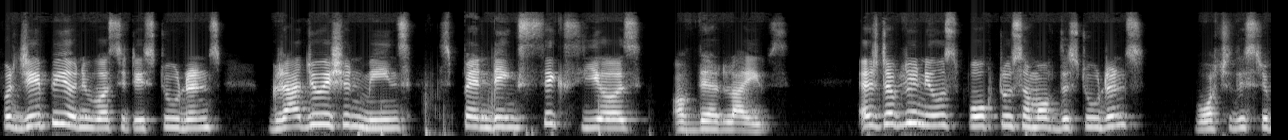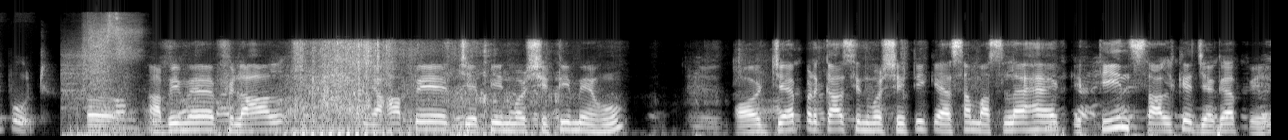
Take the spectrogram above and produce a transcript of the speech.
for JP University students, graduation means spending 6 years of their lives. HW News spoke to some of the students. Watch this report. अभी मैं फ़िलहाल यहाँ पे जेपी यूनिवर्सिटी में हूँ और जयप्रकाश यूनिवर्सिटी का ऐसा मसला है कि तीन साल के जगह पे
